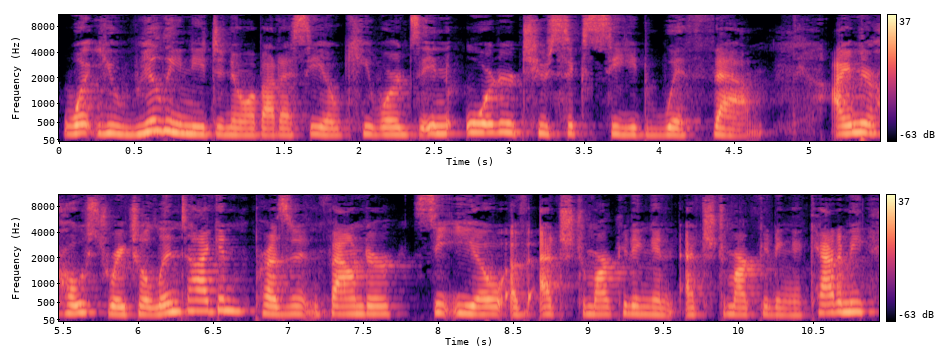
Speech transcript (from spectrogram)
what you really need to know about SEO keywords in order to succeed with them. I'm your host, Rachel Lindhagen, president and founder, CEO of Etched Marketing and Etched Marketing Academy.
